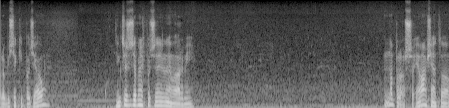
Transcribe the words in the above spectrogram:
Robić taki podział? Większość życia będzie poczynione armii. No proszę, ja mam się na to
